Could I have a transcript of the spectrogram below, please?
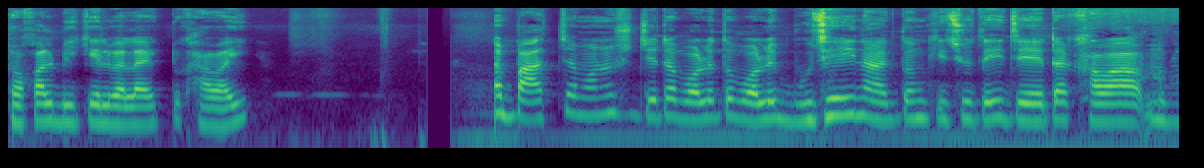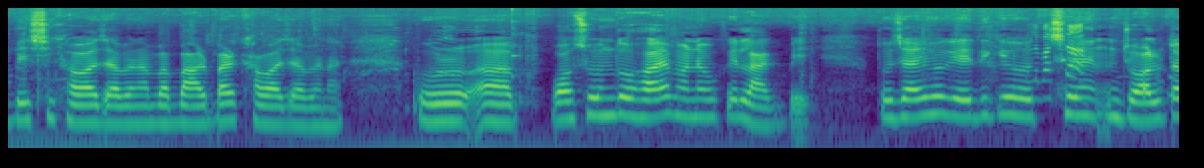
সকাল বিকেলবেলা একটু খাওয়াই। আর বাচ্চা মানুষ যেটা বলে তো বলে, বুঝেই না একদম কিছুতেই যে এটা খাওয়া, বেশি খাওয়া যাবে না বা বারবার খাওয়া যাবে না। ওর পছন্দ হয় মানে ওকে লাগবে। তো যাই হোক এদিকে হচ্ছে জলটা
